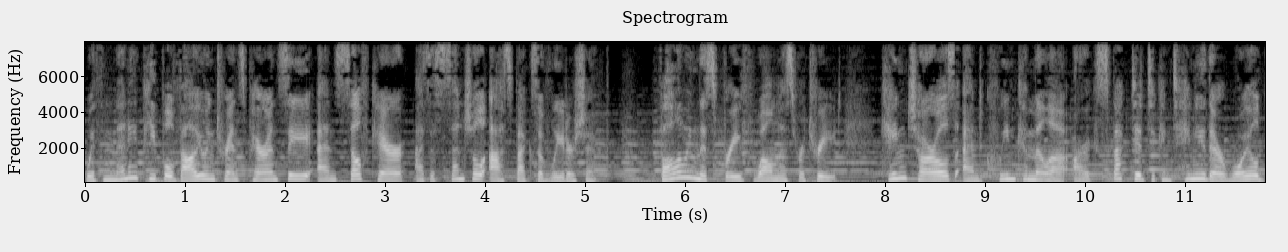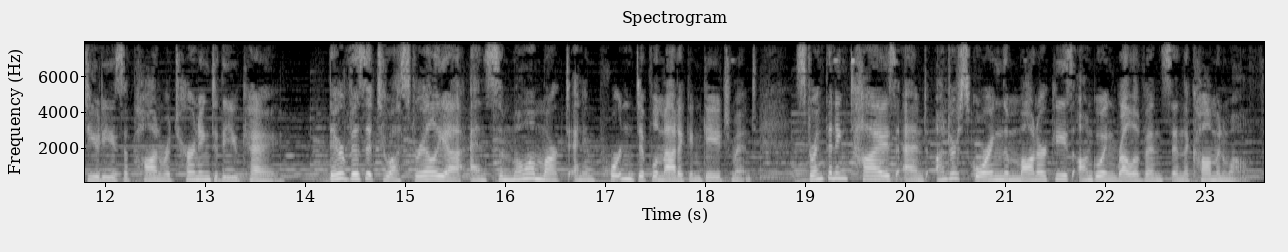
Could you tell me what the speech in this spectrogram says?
with many people valuing transparency and self-care as essential aspects of leadership. Following this brief wellness retreat, King Charles and Queen Camilla are expected to continue their royal duties upon returning to the UK. Their visit to Australia and Samoa marked an important diplomatic engagement, strengthening ties and underscoring the monarchy's ongoing relevance in the Commonwealth.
